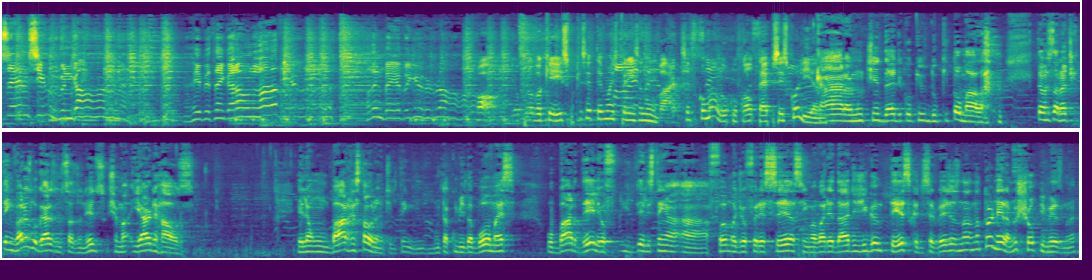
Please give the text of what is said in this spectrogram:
since you've been gone. If you think I don't love you, then baby you're wrong. Ó, eu provoquei isso porque você teve uma experiência num bar que você ficou maluco. Qual tap você escolhia, né? Cara, eu não tinha ideia de co- que- do que tomar lá. Tem um restaurante que tem em vários lugares nos Estados Unidos, que chama Yard House. Ele é um bar-restaurante, ele tem muita comida boa, mas o bar dele, eles têm a, a fama de oferecer assim uma variedade gigantesca de cervejas na, na torneira, no chopp mesmo, né?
